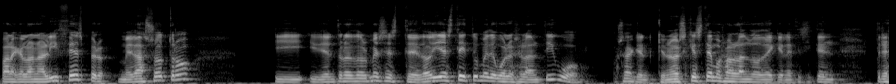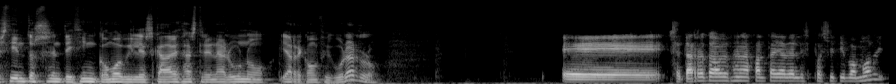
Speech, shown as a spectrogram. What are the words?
para que lo analices, pero me das otro y, dentro de dos meses te doy este y tú me devuelves el antiguo. O sea, que, no es que estemos hablando de que necesiten 365 móviles cada vez a estrenar uno y a reconfigurarlo. Eh, ¿Se te ha roto a veces en la pantalla del dispositivo móvil?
